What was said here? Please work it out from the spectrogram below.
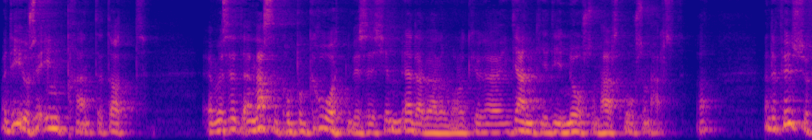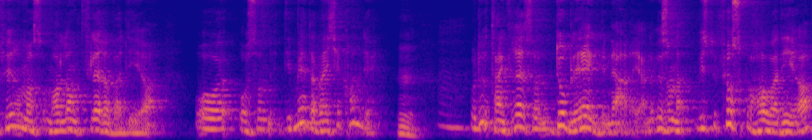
Men de er jo så innprentet at jeg, si jeg nesten kom på gråten hvis ikke medarbeiderne våre kunne gjengi de når som helst, hvor som helst. Ja? Men det finnes jo firmaer som har langt flere verdier, og, og som de medarbeiderne ikke kan de. Og da tenker jeg sånn, da blir jeg binær igjen. Det blir sånn at Hvis du først skal ha verdier,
